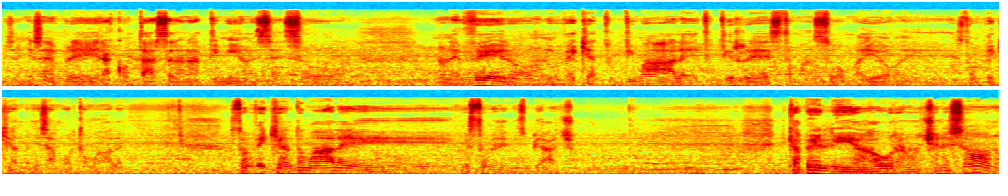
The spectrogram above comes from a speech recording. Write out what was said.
bisogna sempre raccontarsela un attimino, nel senso non è vero, non invecchia tutti male, tutto il resto, ma insomma io eh, sto invecchiando, mi sa molto male. Sto invecchiando male e questo me ne dispiace. I capelli ora non ce ne sono,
